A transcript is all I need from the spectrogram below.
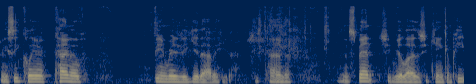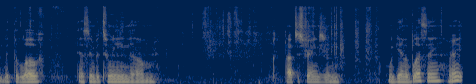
And you see Claire kind of being ready to get out of here. She's kind of spent, she realizes she can't compete with the love that's in between um, Doctor Strange and Morgana Blessing, right?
